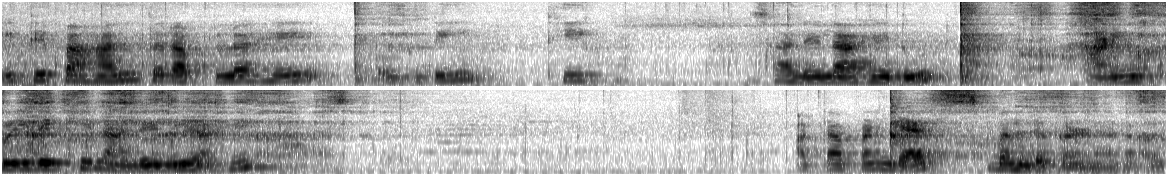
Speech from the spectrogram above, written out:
इथे पाहाल तर आपलं हे अगदी ठीक झालेलं आहे दूध. आणि उकळी देखील आलेली आहे. आता आपण गॅस बंद करणार आहोत.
